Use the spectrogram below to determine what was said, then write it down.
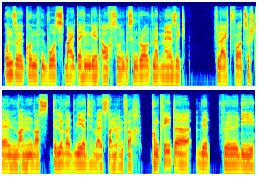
unsere Kunden, wo es weiterhin geht, auch so ein bisschen Roadmap-mäßig vielleicht vorzustellen, wann was delivered wird, weil es dann einfach konkreter wird für die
